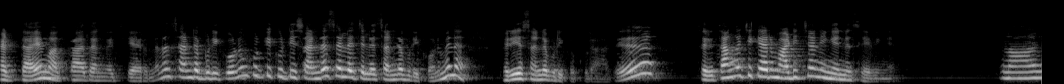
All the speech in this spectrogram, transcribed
கட்டாயம் அக்கா தங்கச்சியா இருந்தாலும் சண்டை பிடிக்கணும். குட்டி குட்டி சண்டை சில சில சண்டை பிடிக்கணும். என்ன? பெரிய சண்டை பிடிக்க கூடாது சரி தங்கச்சிக்கு யாரும் அடிச்சா நீங்க என்ன செய்வீங்க? நான்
